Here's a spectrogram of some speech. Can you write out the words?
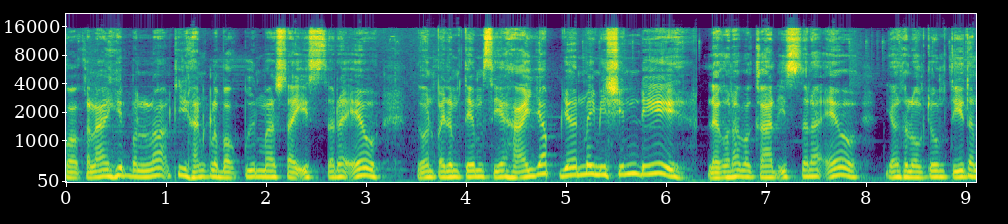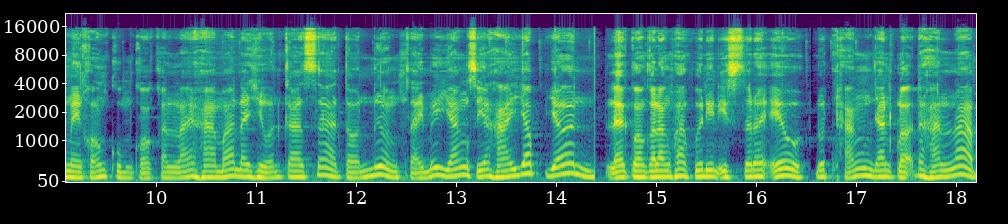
ก่อการร้ายฮิตบัลเลาะที่หันกระบอกปืนมาใส่อิสราเอลโดนไปเต็มๆเสียหายยับเยินไม่มีชิ้นดี และกองทัพอากาศอิสราเอล ยังถล่มโจมตีตำแหน่งของกลุ่มก่อการร้ายฮามาสในฉนวนกาซาต่อเนื่องใส่ไม่ยั้งเสียหายยับเยินและกองกำลังภาคพื้นดินอิสราเอลรถถังยานเกราะทหารราบ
